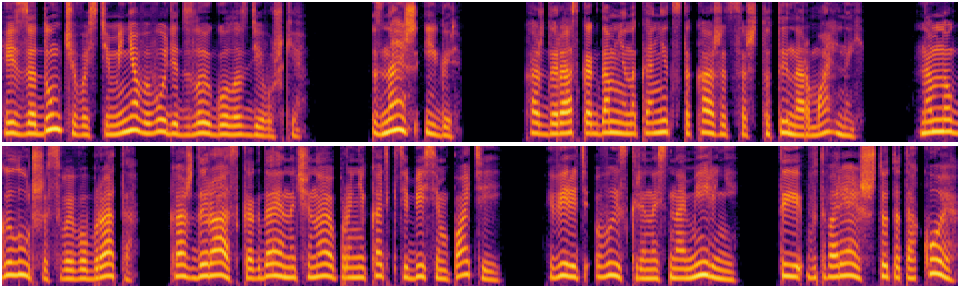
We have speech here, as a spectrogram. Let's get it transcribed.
Из задумчивости меня выводит злой голос девушки. «Знаешь, Игорь, каждый раз, когда мне наконец-то кажется, что ты нормальный, намного лучше своего брата, каждый раз, когда я начинаю проникать к тебе симпатией, верить в искренность намерений, ты вытворяешь что-то такое,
